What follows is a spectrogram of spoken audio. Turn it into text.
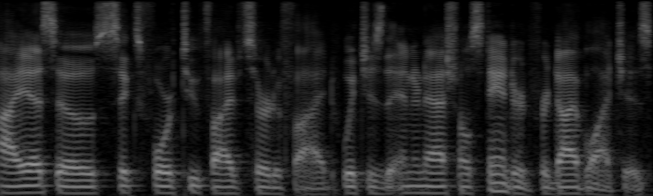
ISO 6425 certified, which is the international standard for dive watches.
